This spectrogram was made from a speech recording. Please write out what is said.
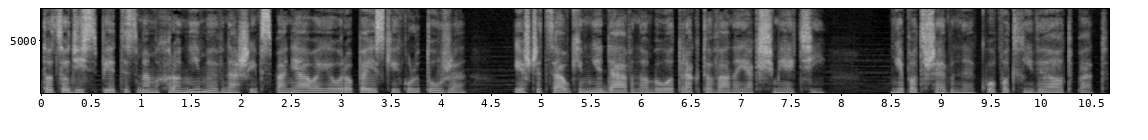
To, co dziś z pietyzmem chronimy w naszej wspaniałej europejskiej kulturze, jeszcze całkiem niedawno było traktowane jak śmieci, niepotrzebny, kłopotliwy odpad,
